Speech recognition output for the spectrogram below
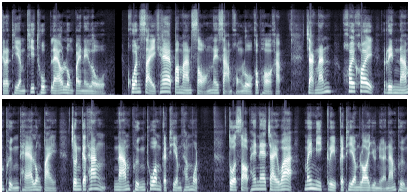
กระเทียมที่ทุบแล้วลงไปในโหล ควรใส่แค่ประมาณ 2 ใน 3 ของโหลก็พอครับ จากนั้นค่อยๆ รินน้ำผึ้งแท้ลงไป จนกระทั่งน้ำผึ้งท่วมกระเทียมทั้งหมด ตรวจสอบให้แน่ใจว่าไม่มีกลีบกระเทียมลอยอยู่เหนือน้ำผึ้ง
